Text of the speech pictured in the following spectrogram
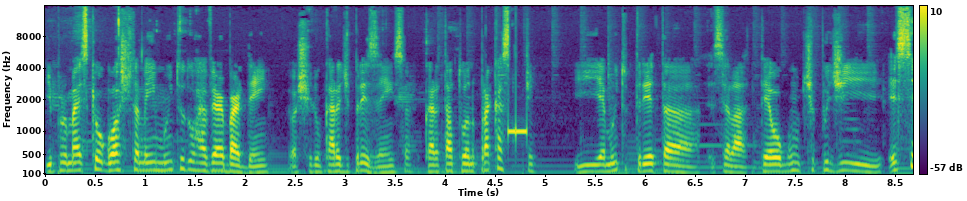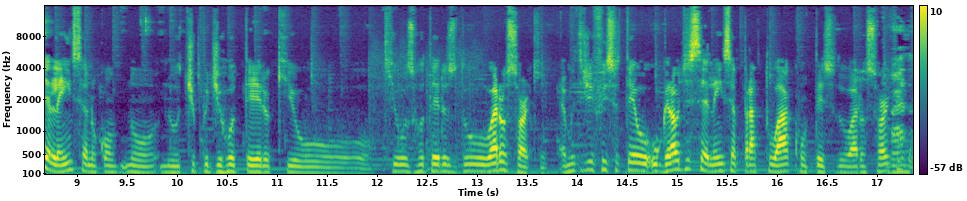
E por mais que eu goste também muito do Javier Bardem, eu achei ele um cara de presença. O cara tá atuando pra cacete. E é muito treta, sei lá, ter algum tipo de excelência no, no, no tipo de roteiro que o que os roteiros do Aaron Sorkin. É muito difícil ter o, o grau de excelência pra atuar com o texto do Aaron Sorkin.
